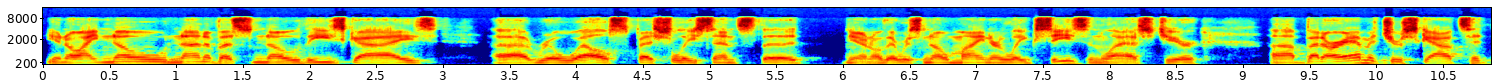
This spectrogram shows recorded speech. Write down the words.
you know, I know none of us know these guys uh, real well, especially since the, you know, there was no minor league season last year. Uh, but our amateur scouts had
